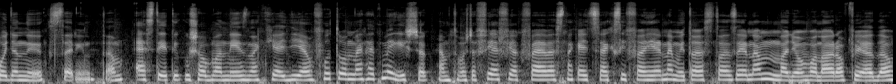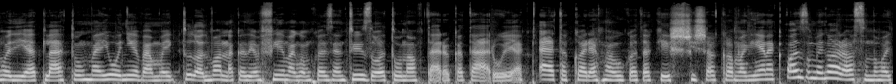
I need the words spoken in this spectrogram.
hogy a nők szerintem esztétikusabban néznek ki egy ilyen fotón, mert hát mégiscsak, nem tudom, most a férfiak felvesznek egy szexi fehér neműt, azt azért nem nagyon van arra példa, hogy ilyet látunk, mert jó, nyilván mondjuk tudod, vannak az ilyen filmekben, amikor az ilyen tűzoltó naptárakat árulják. Eltakarják magukat a kis sisakkal, meg ilyenek. Az még arra azt mondom, hogy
